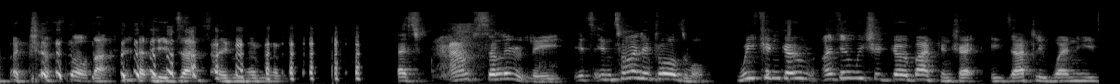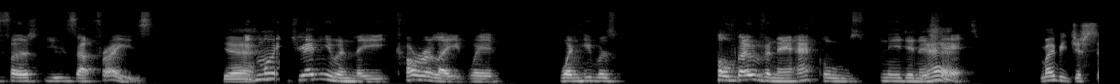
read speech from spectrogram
I just thought that at the exact same moment. That's absolutely, it's entirely plausible. We can go, I think we should go back and check exactly when he first used that phrase. Yeah, It might genuinely correlate with when he was pulled over near Eccles needing a Yeah. shit. maybe just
